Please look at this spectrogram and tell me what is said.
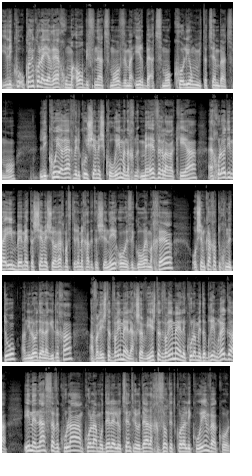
ליקו- קודם כל הירח הוא מאור בפני עצמו ומאיר בעצמו, כל יום הוא מתעצם בעצמו. ליקוי ירח וליקוי שמש קורים, אנחנו מעבר לרקיע, אנחנו לא יודעים האם באמת השמש או הירח מסתירים אחד את השני, או איזה גורם אחר, או שהם ככה תוכנתו, אני לא יודע להגיד לך, אבל יש את הדברים האלה. עכשיו, יש את הדברים האלה, כולם מדברים, רגע, הנה נאסא וכולם, כל המודל ההליוצנטרי יודע לחזות את כל הליקויים והכל.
